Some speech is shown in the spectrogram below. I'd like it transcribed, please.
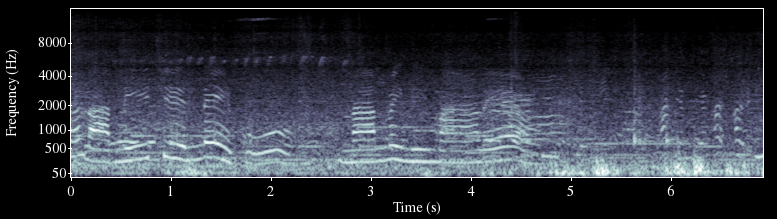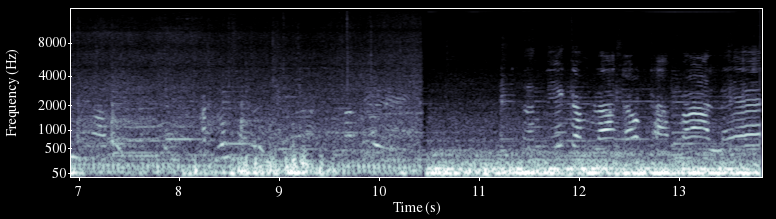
ตลาดนี้ชื่อเน่ปูนานไม่มีมาแล้วตอนนี้กำลังเอากลับบ้านแล้ว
